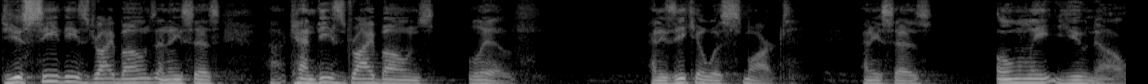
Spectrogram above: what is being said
Do you see these dry bones? And then he says, uh, Can these dry bones live? And Ezekiel was smart. And he says, Only you know,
